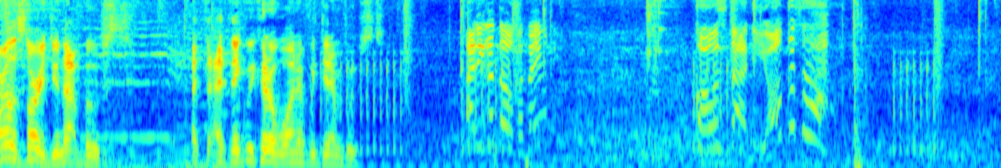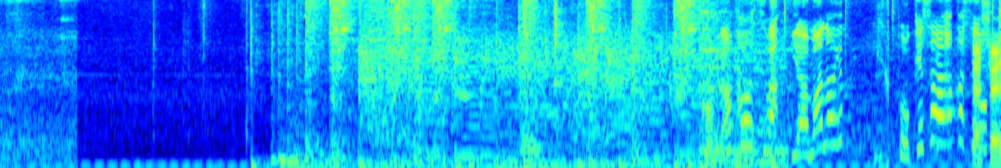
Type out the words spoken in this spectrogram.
Moral of the story, do not boost. I, th I think we could have won if we didn't boost. That's right,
